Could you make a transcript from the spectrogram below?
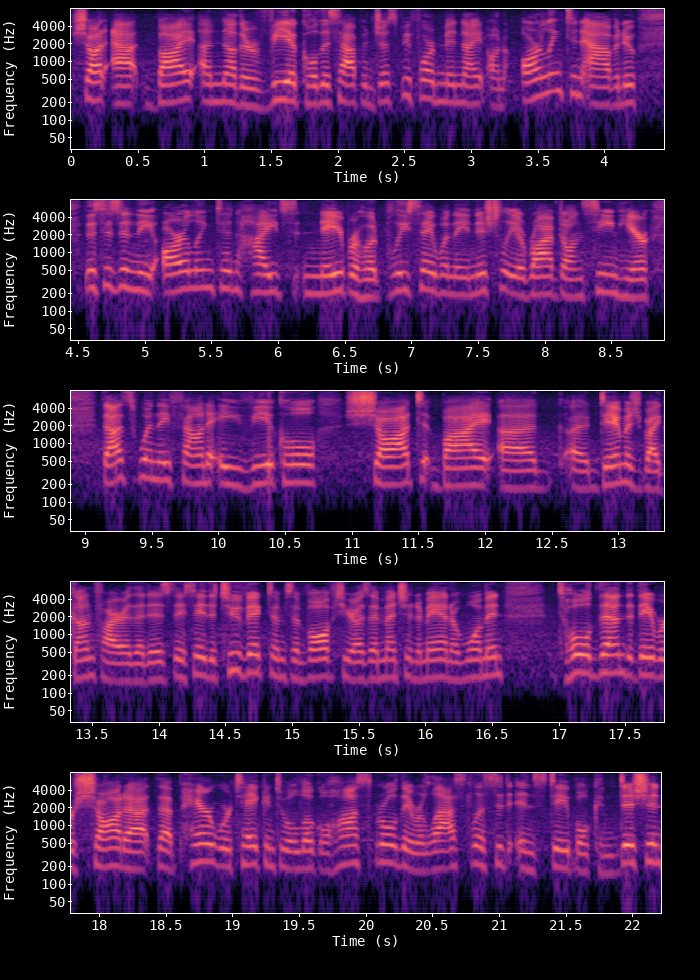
shot at by another vehicle. This happened just before midnight on Arlington Avenue. This is in the Arlington Heights neighborhood. Police say when they initially arrived on scene here, that's when they found a vehicle shot by, uh, uh, damaged by gunfire, that is. They say the two victims involved here, as I mentioned, a man and a woman, told them that they were shot at. That pair were taken to a local hospital. They were last listed in stable condition.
